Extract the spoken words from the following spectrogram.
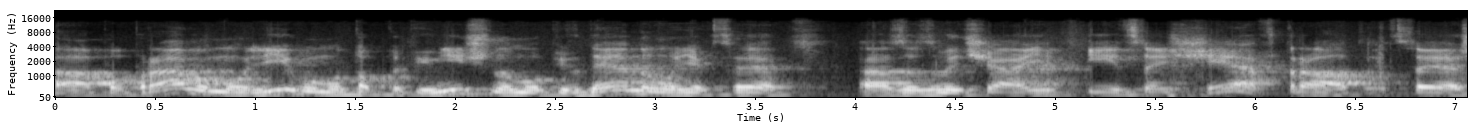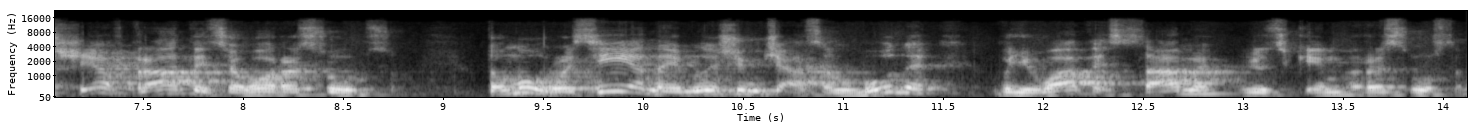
По правому, лівому, тобто північному, південному, як це зазвичай, і це ще втрати, це ще втрати цього ресурсу. Тому Росія найближчим часом буде воювати саме людським ресурсом.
